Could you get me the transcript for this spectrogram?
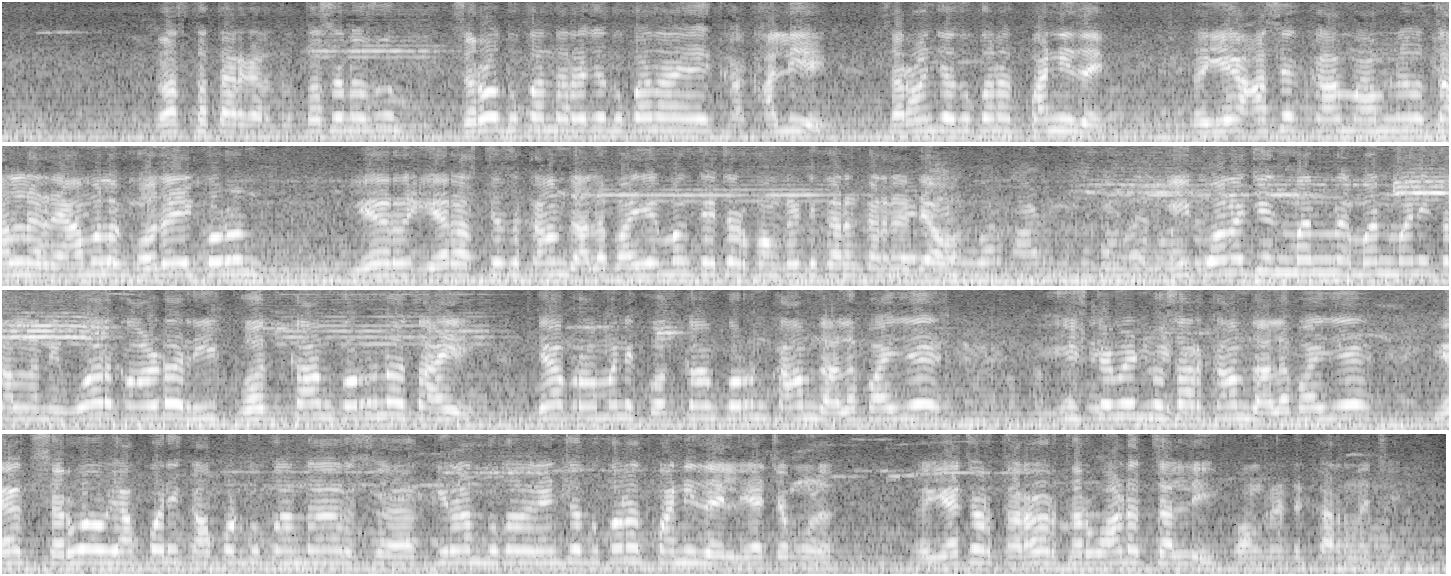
रस्ता तयार करायचा. तसं नसून सर्व दुकानदाराचे दुकानं आहे खा- खाली आहे. सर्वांच्या दुकानात पाणी जाईल. तर हे असं काम आम्हाला चालणार आहे. आम्हाला खोदाई करून हे हे रस्त्याचं काम झालं पाहिजे. मग त्याच्यावर कॉन्क्रिटीकरण करण्यात यावं. ही कोणाचीच मन मनमानी चालणार नाही. वर्क ऑर्डर ही खोदकाम करूनच आहे. त्याप्रमाणे खोदकाम करून काम झालं पाहिजे. इस्टिमेटनुसार काम झालं पाहिजे. यात सर्व व्यापारी कापड दुकानदार किराणा दुकानदार यांच्या दुकानात पाणी जाईल याच्यामुळं. याच्यावर थरावर थर वाढत चालली काँक्रीट कारणाची.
